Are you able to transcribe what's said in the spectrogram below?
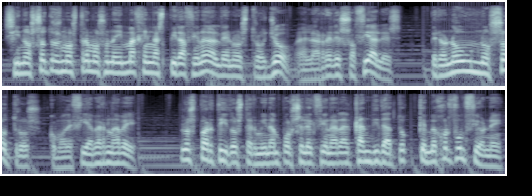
Si nosotros mostramos una imagen aspiracional de nuestro yo en las redes sociales, pero no un nosotros, como decía Bernabé, los partidos terminan por seleccionar al candidato que mejor funcione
